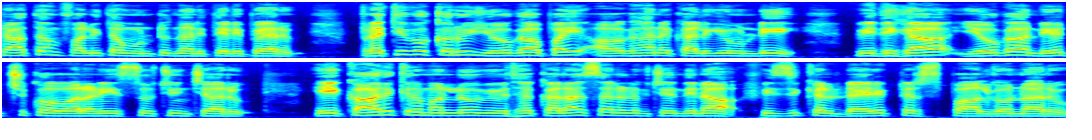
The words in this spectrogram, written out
శాతం ఫలితం ఉంటుందని తెలిపారు. ప్రతి ఒక్కరూ యోగాపై అవగాహన కలిగి ఉండి విధిగా యోగా నేర్చుకోవాలని సూచించారు. ఈ కార్యక్రమంలో వివిధ కళాశాలలకు చెందిన ఫిజికల్ డైరెక్టర్స్ పాల్గొన్నారు.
